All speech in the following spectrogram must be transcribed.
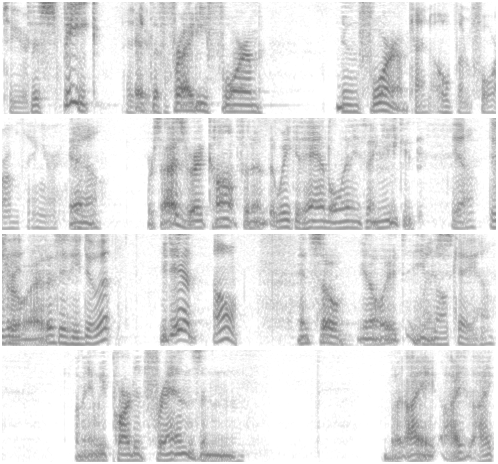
to your to speak At at, the Friday Forum noon forum. kind of open forum thing, or And yeah, of course, I was very confident that we could handle anything he could. yeah. Did throw he, at us. Did he do it? He did, Oh, and so you know, it. He went was. okay, huh? I mean, we parted friends, and but I I, I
